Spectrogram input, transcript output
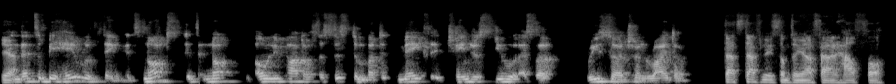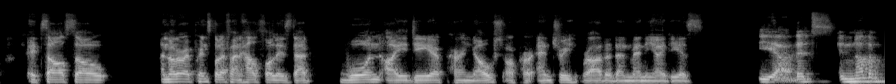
Yeah. And that's a behavioral thing. It's not it's not only part of the system, but it makes it changes you as a researcher and writer. That's definitely something I found helpful. It's also another principle I found helpful is that one idea per note or per entry rather than many ideas. Yeah, that's another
